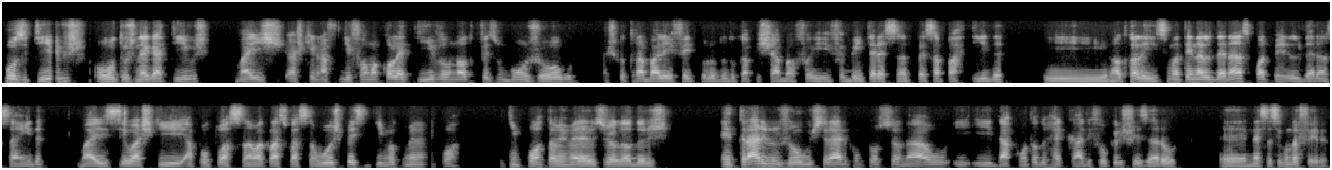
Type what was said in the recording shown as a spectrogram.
positivos, outros negativos, mas acho que na, de forma coletiva o Náutico fez um bom jogo. Acho que o trabalho feito pelo Dudu Capixaba foi, foi bem interessante para essa partida. E o Náutico ali se mantém na liderança, pode perder a liderança ainda, mas eu acho que a pontuação, a classificação hoje para esse time é o que menos importa. O que importa mesmo é os jogadores entrarem no jogo, estrearem como profissional e, e, dar conta do recado, e foi o que eles fizeram é, nessa segunda-feira.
